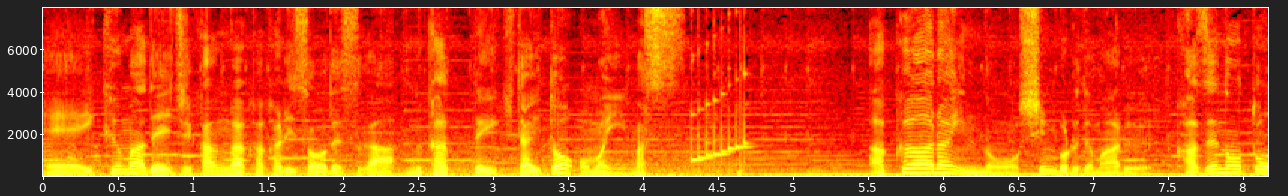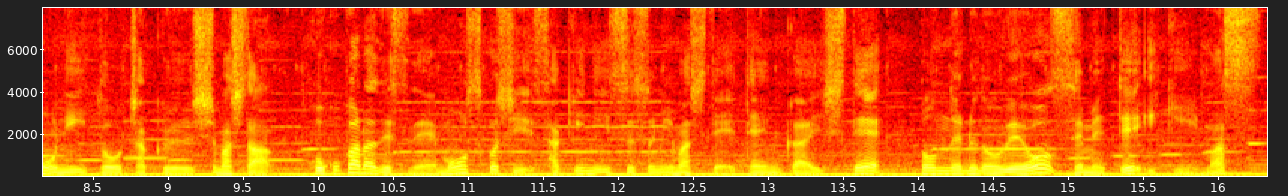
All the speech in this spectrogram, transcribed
えー行くまで時間がかかりそうですが向かっていきたいと思います。アクアラインのシンボルでもある風の塔に到着しました。ここからですねもう少し先に進みまして展開してトンネルの上を攻めていきます。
